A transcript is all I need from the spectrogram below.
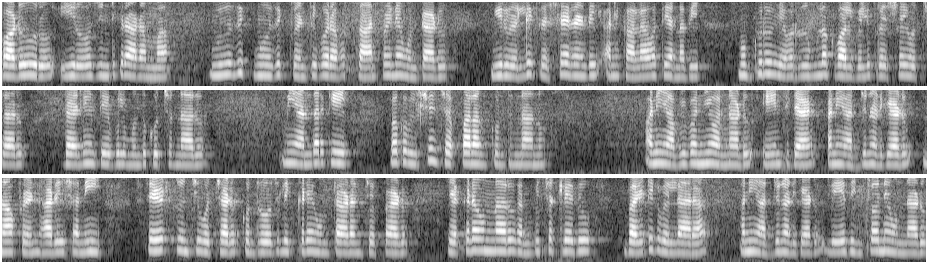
వాడు ఈరోజు ఈ రోజు ఇంటికి రాడమ్మా. Music music twenty four hours దానిపైనే ఉంటాడు. మీరు వెళ్ళి ఫ్రెష్ అయ్యి రండి అని కళావతి అన్నది. ముగ్గురు ఎవరి రూమ్లోకి వాళ్ళు వెళ్ళి ఫ్రెష్ అయ్యి వచ్చారు. డైనింగ్ టేబుల్ ముందు కూర్చున్నారు. మీ అందరికీ ఒక విషయం చెప్పాలనుకుంటున్నాను అని అభిమన్యు అన్నాడు. ఏంటి డాడ్? అని అర్జున్ అడిగాడు. నా ఫ్రెండ్ హరీష్ అని స్టేట్స్ నుంచి వచ్చాడు. కొన్ని రోజులు ఇక్కడే ఉంటాడని చెప్పాడు. ఎక్కడ ఉన్నారు? కనిపించట్లేదు. బయటికి వెళ్ళారా? అని అర్జున్ అడిగాడు. లేదు ఇంట్లోనే ఉన్నాడు.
